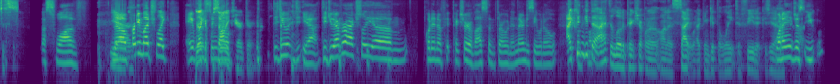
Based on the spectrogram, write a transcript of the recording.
just A suave. yeah, No, pretty much like every you're like a single. Sonic character. Did you? d- yeah. Did you ever actually um put in a picture of us and throw it in there to see what? it'll- I couldn't get the. I have to load a picture up on a on a site where I can get the link to feed it because yeah. Why don't you just you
